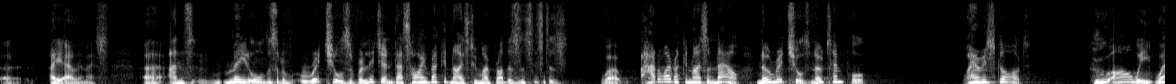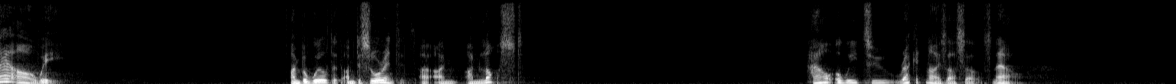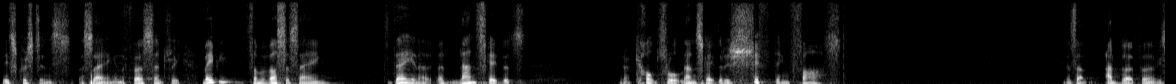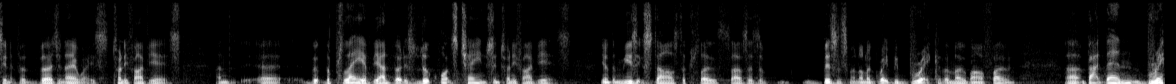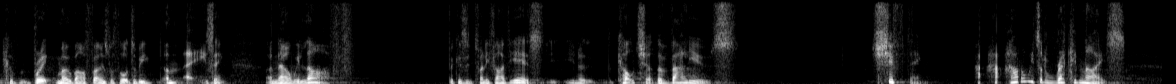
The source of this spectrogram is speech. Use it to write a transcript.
uh, ALMS uh, and made all the sort of rituals of religion. That's how I recognized who my brothers and sisters were. How do I recognize them now? No rituals, no temple. Where is God? Who are we? Where are we? I'm bewildered. I'm disoriented. I, I'm, I'm lost. How are we to recognize ourselves now? These Christians are saying in the first century. Maybe some of us are saying today in a, a landscape that's, you know, a cultural landscape that is shifting fast. There's that advert for, you've seen it for Virgin Airways, 25 years. And uh, the, the play of the advert is look what's changed in 25 years. You know, the music styles, the clothes styles. There's a businessman on a great big brick of a mobile phone. Uh, back then, brick, of, brick mobile phones were thought to be amazing. And now we laugh. Because in 25 years, you, you know, the culture, the values, shifting. H- how do we sort of recognize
